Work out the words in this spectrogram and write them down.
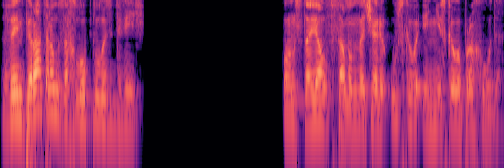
За императором захлопнулась дверь. Он стоял в самом начале узкого и низкого прохода.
